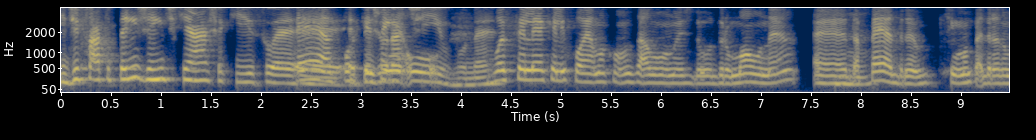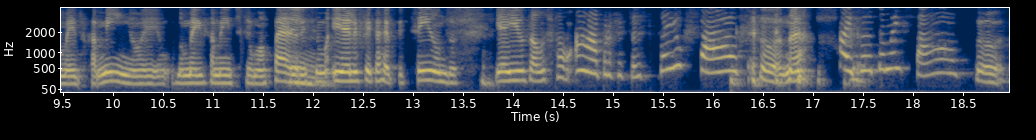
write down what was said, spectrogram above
E de fato tem gente que acha que isso É, é, é, é tem o. pejorativo, né? Você lê aquele poema com os alunos do Drummond, né? É, da Uhum. pedra, tinha uma pedra no meio do caminho, e no meio do caminho tinha uma pedra, e, tinha uma- Sim. e ele fica repetindo, e aí os alunos falam: Ah, professor, isso aí eu faço, né? Ah, isso eu também faço.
